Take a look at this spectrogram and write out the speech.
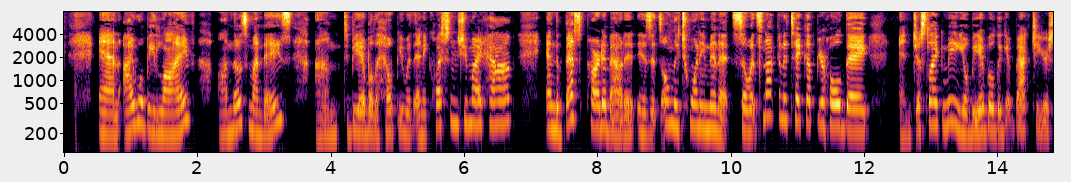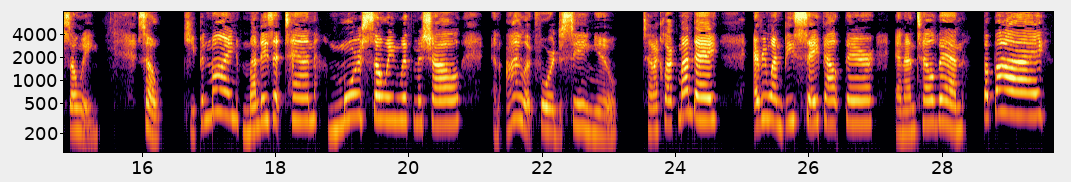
and I will be live on those Mondays um, to be able to help you with any questions you might have. And the best part about it is it's only 20 minutes, so it's not going to take up your whole day. And just like me, you'll be able to get back to your sewing. So keep in mind, Mondays at 10, Moore sewing with Michele. And I look forward to seeing you 10 o'clock Monday. Everyone be safe out there. And until then, bye-bye.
